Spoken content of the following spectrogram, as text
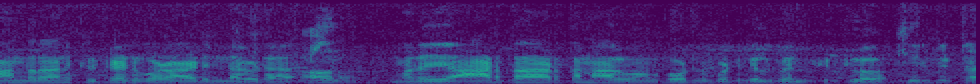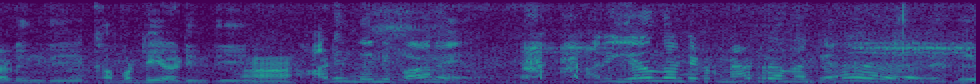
ఆంధ్ర అని క్రికెట్ కూడా ఆడింది ఆవిడ. అవును. మరి ఆడతా ఆడతా నాలుగు వందల కోట్లు పట్టుకెళ్ళిపోయింది కిట్లో. క్రికెట్ ఆడింది కబడ్డీ ఆడింది. ఆడింది అన్ని బాగానే అని ఏందంటే ఇక్కడ మ్యాటర్ ఏంటంటే ఇది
